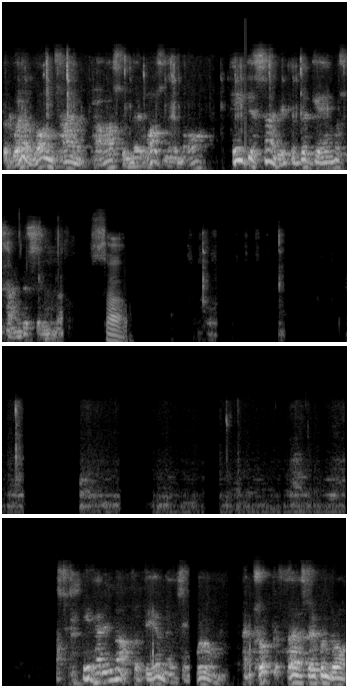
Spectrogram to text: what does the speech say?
But when a long time had passed and there was no more, he decided that the game was trying to signal. So, He'd had enough of the amazing room and took the first open door on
